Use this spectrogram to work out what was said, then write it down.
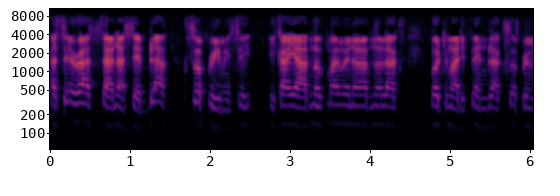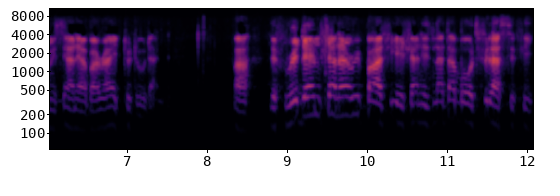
I say Rasta and I say black supremacy, because you have no man when I have no locks, but you defend black supremacy and you have a right to do that. But the redemption and repatriation is not about philosophy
